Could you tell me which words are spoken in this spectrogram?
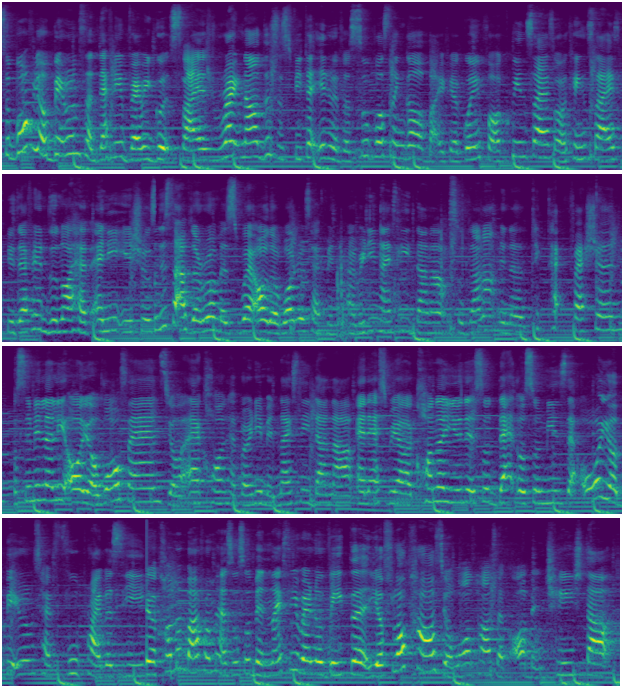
So both your bedrooms are definitely very good size. Right now, this is fitted in with a super single, but if you're going for a queen size or a king size, you definitely do not have any issues. This side of the room is where all the wardrobes have been already nicely done up. So done up in a tic-tac fashion. Similarly, all your wall fans, your aircon have already been nicely done up. And as we are a corner unit, so that also means that all your bedrooms have full privacy. Your common bathroom has also been nicely renovated. Your floor tiles, your wall tiles have all been changed out.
